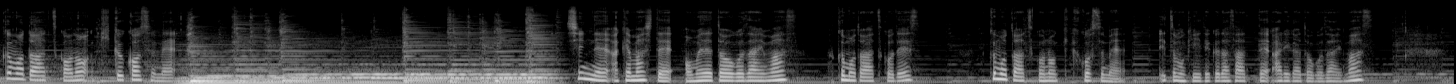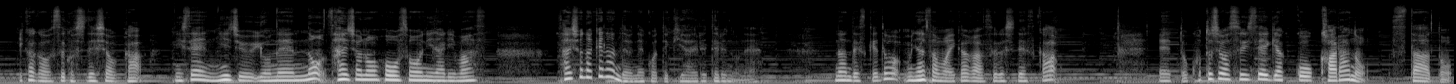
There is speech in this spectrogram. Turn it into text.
福本敦子の聞くコスメ。新年明けましておめでとうございます。福本敦子です。福本敦子の聞くコスメいつも聞いてくださってありがとうございます。いかがお過ごしでしょうか？2024年の最初の放送になります。最初だけなんだよねこうやって気合い入れてるのね。なんですけど皆様いかがお過ごしですか？えっ、と今年は水星逆行からのスタート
